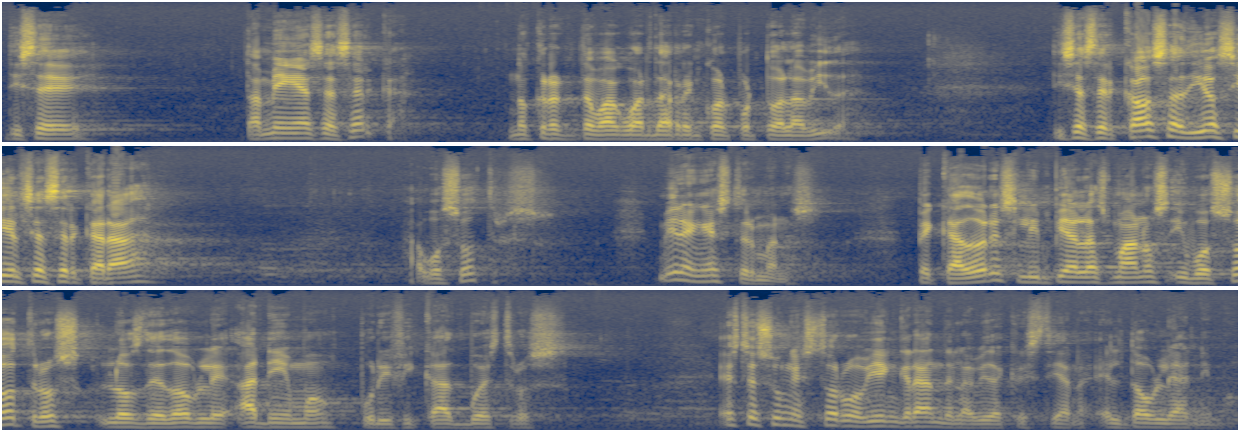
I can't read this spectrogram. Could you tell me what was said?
dice, también ella se acerca. No creo que te va a guardar rencor por toda la vida. Dice, acercaos a Dios y Él se acercará a vosotros. Miren esto, hermanos. Pecadores, limpiad las manos y vosotros, los de doble ánimo, purificad vuestros. Esto es un estorbo bien grande en la vida cristiana, el doble ánimo.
